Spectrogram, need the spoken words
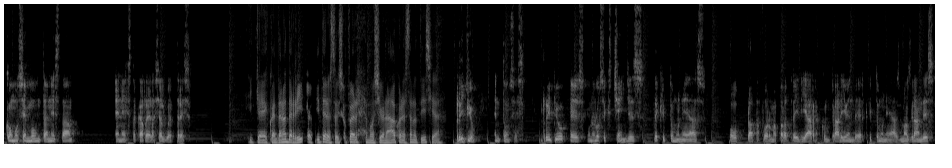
cómo se monta en esta, en esta carrera hacia el Web 3. Y que cuéntanos de Ripio, Peter, estoy súper emocionado con esta noticia. Ripio, entonces, Ripio es uno de los exchanges de criptomonedas o plataforma para tradear, comprar y vender criptomonedas más grandes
